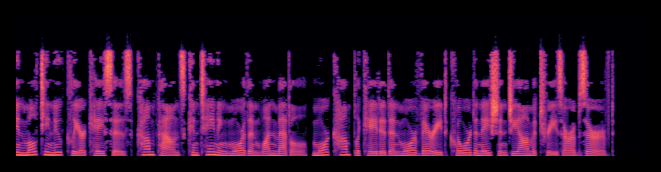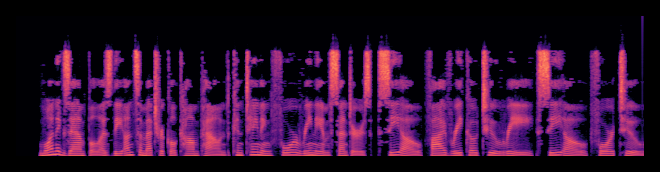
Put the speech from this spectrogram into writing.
In multinuclear cases compounds containing more than one metal, more complicated and more varied coordination geometries are observed. One example is the unsymmetrical compound containing four rhenium centers, CO 5 ReCO 2 Re CO 4 2.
